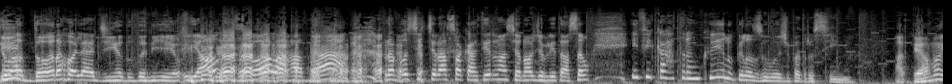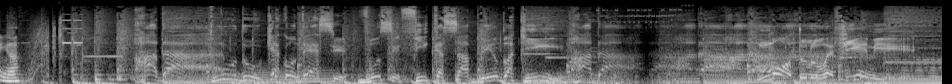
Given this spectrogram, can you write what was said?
Eu e... adoro a olhadinha do Daniel. E Autoescola Radar, para você tirar sua carteira nacional de habilitação e ficar tranquilo pelas ruas de patrocínio. Até amanhã. Radar. Tudo o que acontece, você fica sabendo aqui. Radar. Radar. Módulo FM.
